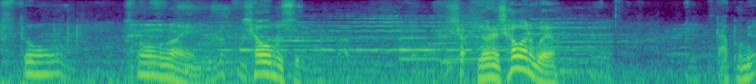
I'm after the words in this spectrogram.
스토, 스노라인 샤워 부스. 샤, 이 안에 샤워하는 거예요. 딱 보면,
